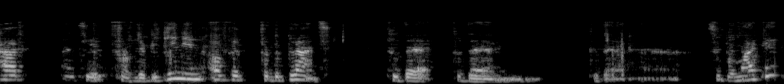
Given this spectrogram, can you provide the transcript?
have until from the beginning of the for the plant to the to the to the supermarket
